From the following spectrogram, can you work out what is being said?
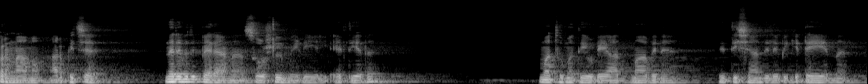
പ്രണാമം അർപ്പിച്ച് നിരവധി പേരാണ് സോഷ്യൽ മീഡിയയിൽ എത്തിയത്. മധുമതിയുടെ ആത്മാവിന് നിത്യശാന്തി ലഭിക്കട്ടെ എന്ന്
